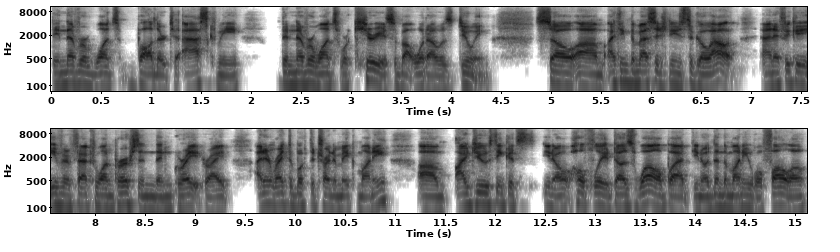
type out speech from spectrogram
they never once bothered to ask me they never once were curious about what I was doing. So um, I think the message needs to go out, and if it can even affect one person, then great, right? I didn't write the book to try to make money. Um, I do think it's you know hopefully it does well, but you know then the money will follow.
